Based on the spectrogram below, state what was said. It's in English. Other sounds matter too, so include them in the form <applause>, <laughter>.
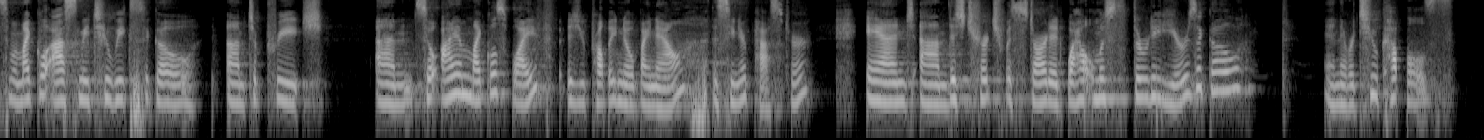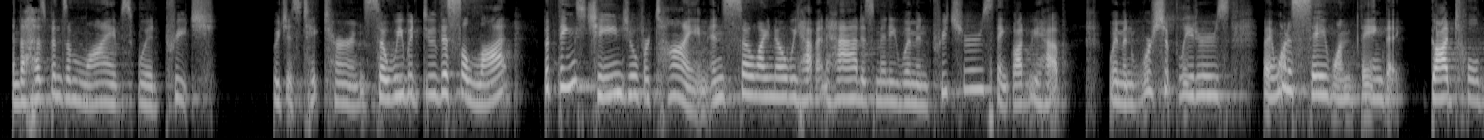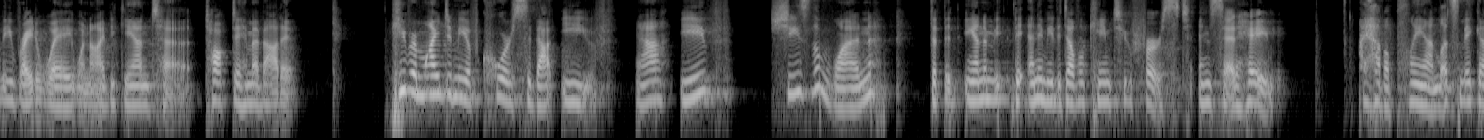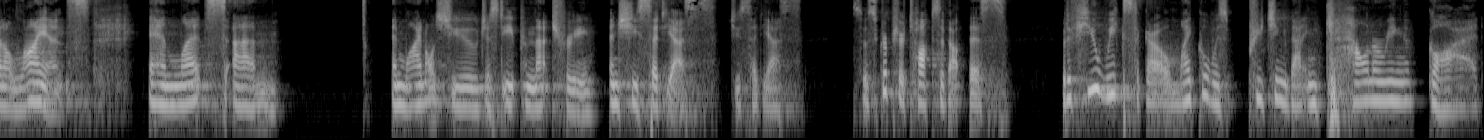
So when Michael asked me two weeks ago um, to preach, um, so I am Michael's wife, as you probably know by now, the senior pastor. And um, this church was started, wow, almost 30 years ago. And there were two couples, and the husbands and wives would preach. We just take turns. So we would do this a lot, but things change over time. And so I know we haven't had as many women preachers. Thank God we have women worship leaders. But I want to say one thing that God told me right away when I began to talk to him about it. He reminded me, of course, about Eve. Yeah, Eve, she's the one that the enemy, the enemy, the devil came to first and said, Hey, I have a plan. Let's make an alliance and let's, um, and why don't you just eat from that tree? And she said yes. She said yes. So scripture talks about this. But a few weeks ago, Michael was preaching about encountering God.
